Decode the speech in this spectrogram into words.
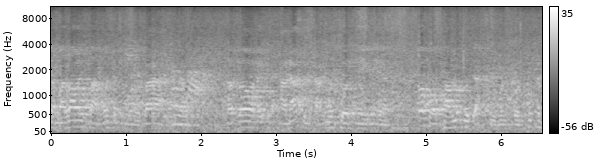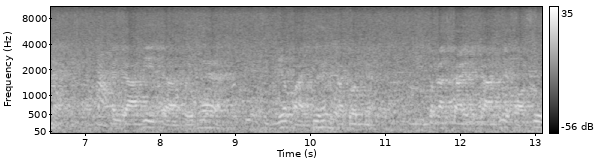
จะมาเล่าให้ฟังว่าจะเป็นยังไงบ้างนะครับแล้วก็ในฐานะสื่อสารมวลชนเองเนี่ยก็ขอความร่วมมือจากสื่อมวลชนทุกแขนง ในการที่จะเผยแพร่สิ่งเรียกไปเพื่อให้ประชาชนเนี่ยมีกำลังใจในการที่จะต่อสู้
